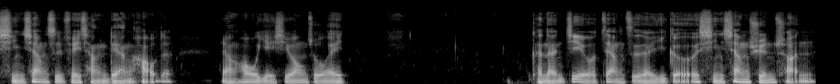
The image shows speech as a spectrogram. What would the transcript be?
形象是非常良好的，然后也希望说，哎，可能借由这样子的一个形象宣传，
